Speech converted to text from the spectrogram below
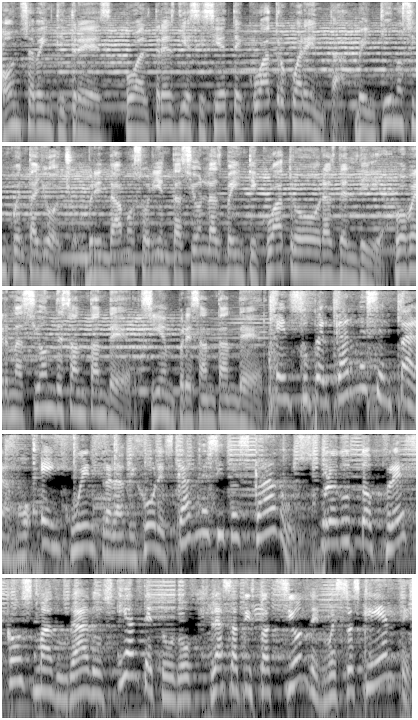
1123 o al 317-440-2158. Brindamos orientación las 24 horas del día. Gobernación de Santander, siempre Santander. En Supercarnes El Páramo encuentra las mejores carnes y pescados, productos frescos, madurados y ante todo la satisfacción de nuestros clientes.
